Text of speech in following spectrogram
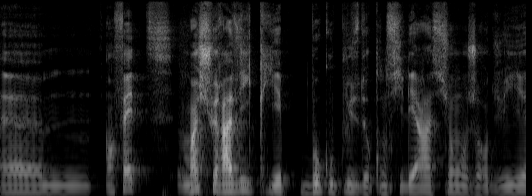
Euh, en fait, moi, je suis ravi qu'il y ait beaucoup plus de considération aujourd'hui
